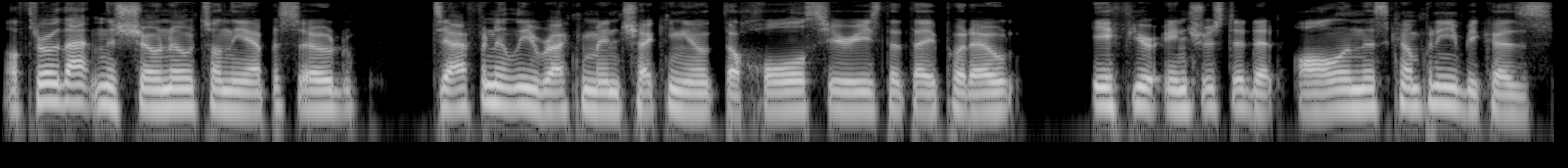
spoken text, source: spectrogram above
I'll throw that in the show notes on the episode. Definitely recommend checking out the whole series that they put out if you're interested at all in this company, because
